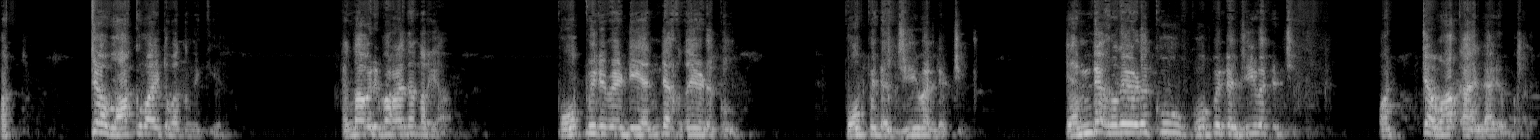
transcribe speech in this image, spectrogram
ഒറ്റ വാക്കുമായിട്ട് വന്ന് നിൽക്കുക. എന്താ അവർ പറയുന്നതെന്നറിയാം? പോപ്പിന് വേണ്ടി എന്റെ ഹൃദയം എടുക്കൂ പോപ്പിന്റെ ജീവൻ രക്ഷിക്കൂ. എന്റെ ഹൃദയം എടുക്കൂ പോപ്പിന്റെ ജീവൻ രക്ഷിക്കൂ. ഒറ്റ വാക്കാ എല്ലാരും പറയും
